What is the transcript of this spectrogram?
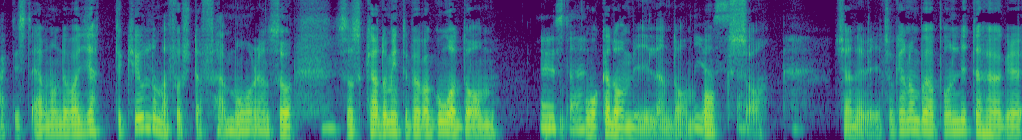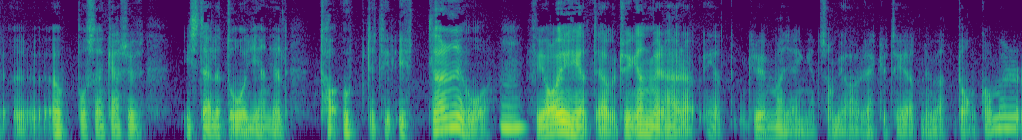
Faktiskt, även om det var jättekul de här första fem åren så, Mm. så kan de inte behöva gå det. åka de milen de Just det. också. Känner vi. Så kan de börja på en lite högre eh, upp och sen kanske istället då i gengäld ta upp det till ytterligare nivå. Mm. För jag är helt övertygad med det här helt grymma gänget som vi har rekryterat nu att de kommer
